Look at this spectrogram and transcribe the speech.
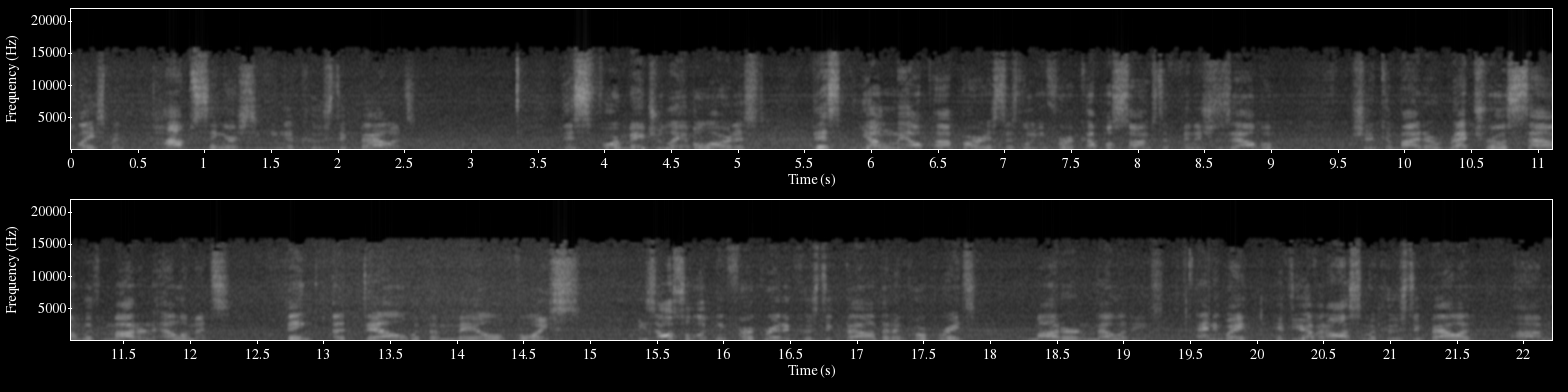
placement, pop singer seeking acoustic ballads. This is for a major label artist. This young male pop artist is looking for a couple songs to finish his album. Should combine a retro sound with modern elements. Think Adele with a male voice. He's also looking for a great acoustic ballad that incorporates modern melodies. Anyway, if you have an awesome acoustic ballad, um,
